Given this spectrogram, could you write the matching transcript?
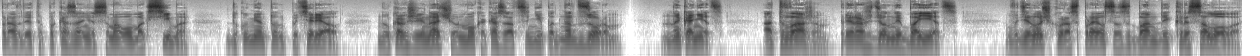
Правда, это показания самого Максима. Документ он потерял, но как же иначе он мог оказаться не под надзором? Наконец, отважен, прирожденный боец. В одиночку расправился с бандой Крысолова.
